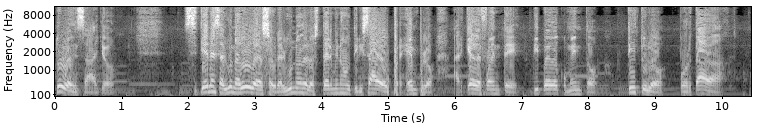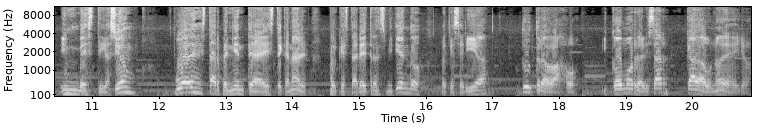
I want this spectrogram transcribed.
tu ensayo. Si tienes alguna duda sobre alguno de los términos utilizados, por ejemplo, arqueo de fuente, tipo de documento, título, portada, investigación, puedes estar pendiente a este canal porque estaré transmitiendo lo que sería tu trabajo y cómo realizar cada uno de ellos.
